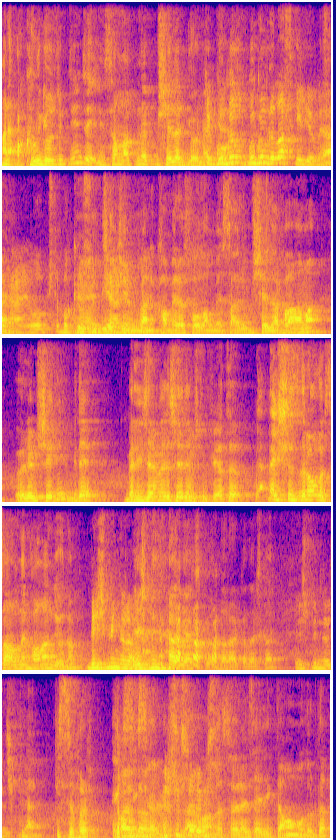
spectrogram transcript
hani akıllı gözlük deyince insanın aklına hep bir şeyler görmek İşte Google geliyor. Google Glass geliyor mesela Yani. yani, o işte bakıyorsun Evet, bir çekim, yerde. yani kamerası olan vesaire bir şeyler falan ama öyle bir şey değil. Bir de ben incelemede şey demiştim fiyatı ya 500 lira olursa alınır falan diyordum. 5000 lira. 5000 liraya çıkıyorlar arkadaşlar. 5000 lira çıktı. Yani bir sıfır eksik söylemişiz. Onu da söyleseydik tamam olurdu.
